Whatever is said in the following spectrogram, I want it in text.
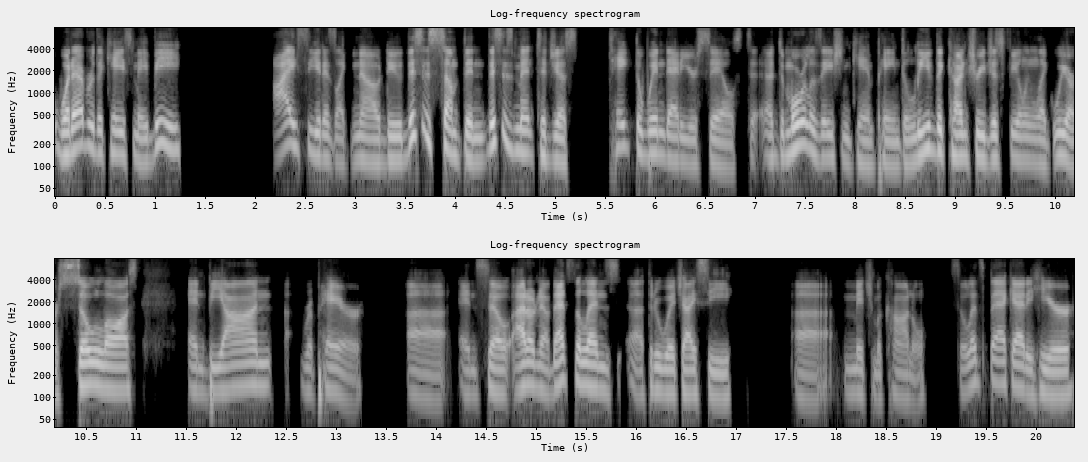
Whatever the case may be, I see it as like, no, dude, this is something, this is meant to just take the wind out of your sails, to, a demoralization campaign to leave the country just feeling like we are so lost and beyond uh, repair. Uh, and so I don't know. That's the lens uh, through which I see uh, Mitch McConnell. So let's back out of here.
